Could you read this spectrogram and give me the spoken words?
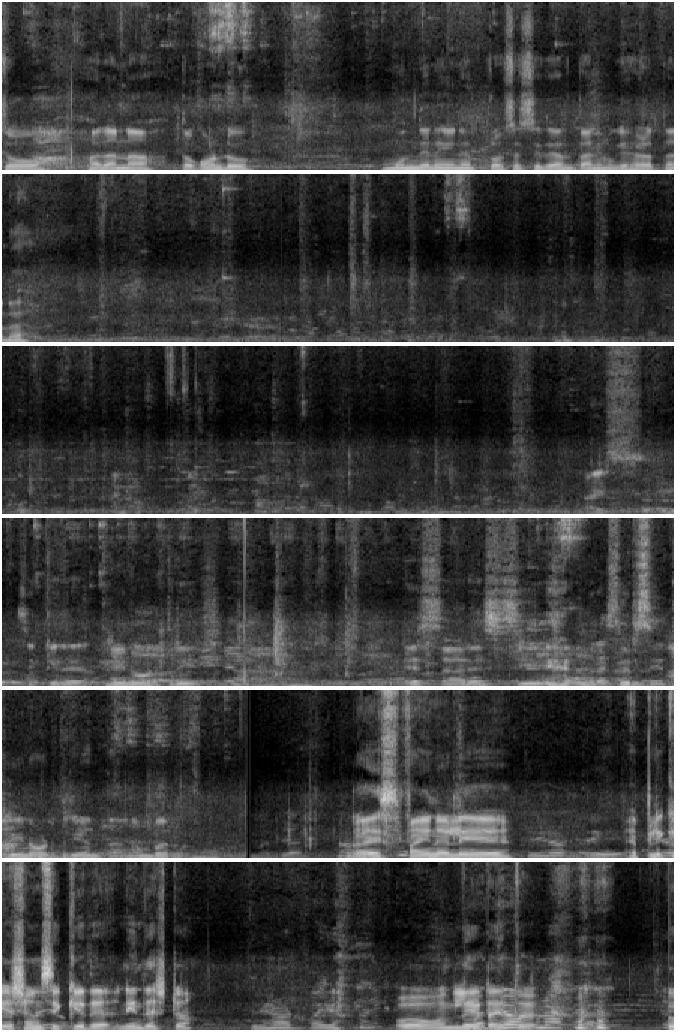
ಸೊ ಅದನ್ನು ತಗೊಂಡು ಮುಂದಿನ ಏನೇನು ಪ್ರೋಸೆಸ್ ಇದೆ ಅಂತ ನಿಮಗೆ ಹೇಳ್ತೇನೆ. ಸಿಕ್ಕಿದೆ three note three S R S C ಅಂದರೆ ಸಿರ್ಸಿ ತ್ರೀ ನಾಟ್ ತ್ರೀ ಅಂತ ನಂಬರು ಗಾಯ್ಸ್ ಫೈನಲಿ ಅಪ್ಲಿಕೇಶನ್ ಸಿಕ್ಕಿದೆ. ನಿಂದೆಷ್ಟು? ಓ ಒಂದು ಲೇಟ್ ಆಯಿತು. ಸೊ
